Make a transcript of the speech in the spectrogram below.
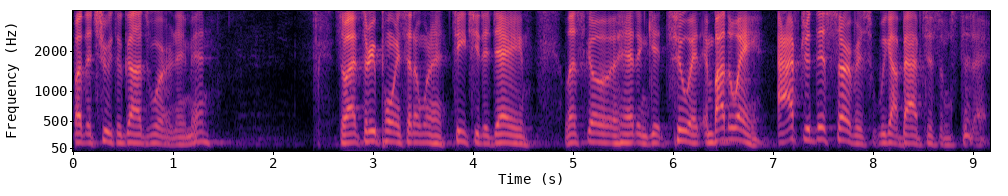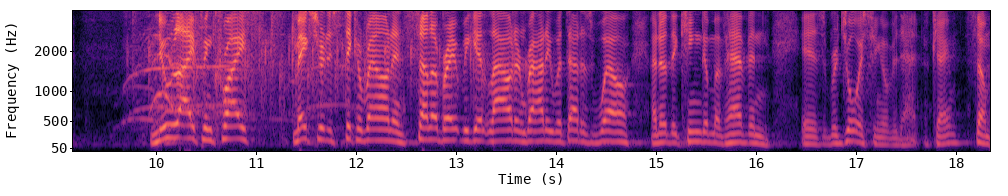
by the truth of God's word. Amen. So I have three points that I want to teach you today. Let's go ahead and get to it. And by the way, after this service, we got baptisms today. New life in Christ. Make sure to stick around and celebrate. We get loud and rowdy with that as well. I know the kingdom of heaven is rejoicing over that, okay? So,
